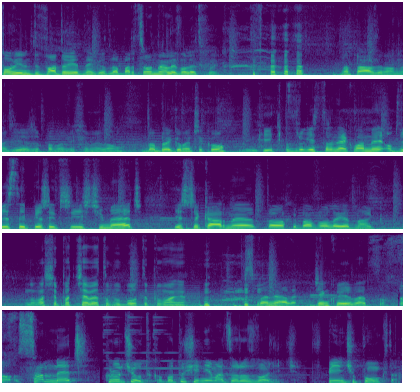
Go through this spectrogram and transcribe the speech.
Powiem 2 do 1 dla Barcelony, ale wolę twój. Naprawdę mam nadzieję, że panowie się mylą. Dobrego meczyku. Dzięki. Z drugiej strony, jak mamy o 21.30 mecz, jeszcze karne, to chyba wolę jednak No właśnie pod ciebie to by było typowanie. wspaniale. Dziękuję bardzo. No, sam mecz króciutko, bo tu się nie ma co rozwodzić. W pięciu punktach.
